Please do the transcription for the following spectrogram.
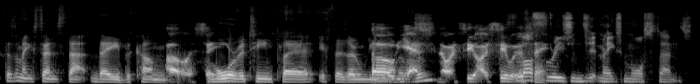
it doesn't make sense that they become Oh, more of a team player if there's only oh, one of yes. them. No, I see. I see what For you're lots saying. of reasons, it makes more sense.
